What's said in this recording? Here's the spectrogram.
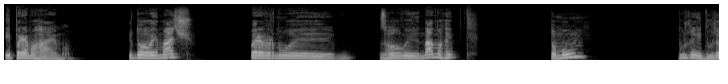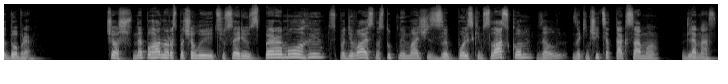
і перемагаємо. Чудовий матч. Перевернули з голови на ноги. Тому дуже і дуже добре. Що ж, непогано розпочали цю серію з перемоги. Сподіваюсь, наступний матч з польським Сласком закінчиться так само для нас.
